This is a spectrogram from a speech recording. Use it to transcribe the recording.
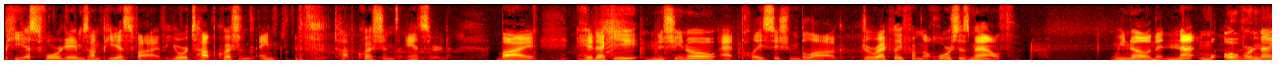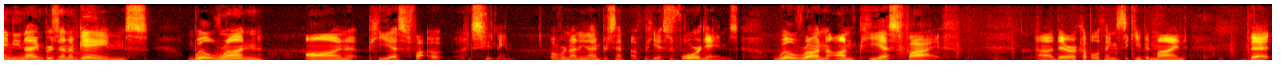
PS4 games on PS5. Your top questions and top questions answered by Hideki Nishino at PlayStation Blog, directly from the horse's mouth. We know that not, over 99% of games will run on PS5. Oh, excuse me. Over 99% of PS4 games will run on PS5 uh, there are a couple of things to keep in mind that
